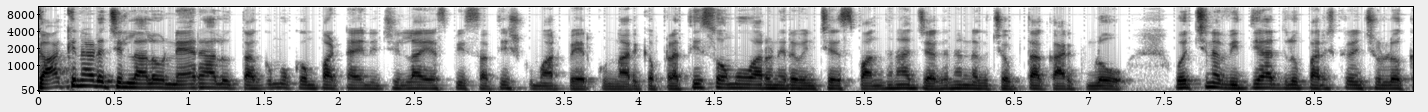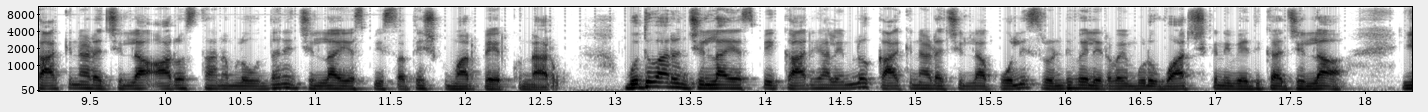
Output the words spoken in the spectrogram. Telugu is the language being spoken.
కాకినాడ జిల్లాలో నేరాలు తగ్గుముఖం పట్టాయని జిల్లా ఎస్పీ సతీష్ కుమార్ పేర్కొన్నారు. ఇక ప్రతి సోమవారం నిర్వహించే స్పందన జగనన్నకు చెబుతా కార్యక్రమంలో వచ్చిన విద్యార్థులు పరిష్కరించడంలో కాకినాడ జిల్లా ఆరో స్థానంలో ఉందని జిల్లా ఎస్పీ సతీష్ కుమార్ పేర్కొన్నారు. బుధవారం జిల్లా ఎస్పీ కార్యాలయంలో కాకినాడ జిల్లా పోలీస్ రెండు వేల ఇరవై మూడు వార్షిక నివేదిక జిల్లా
